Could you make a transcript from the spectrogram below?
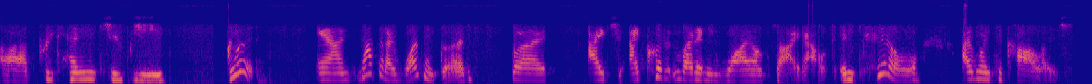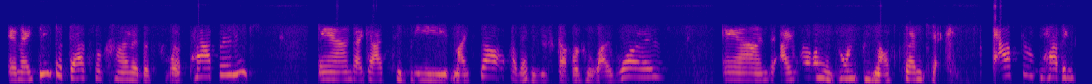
uh, pretend to be good. And not that I wasn't good, but I, I couldn't let any wild side out until I went to college. And I think that that's where kind of the flip happened. And I got to be myself. I got to discover who I was. And I really enjoyed being authentic. After having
